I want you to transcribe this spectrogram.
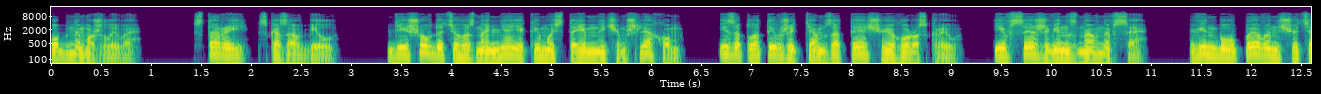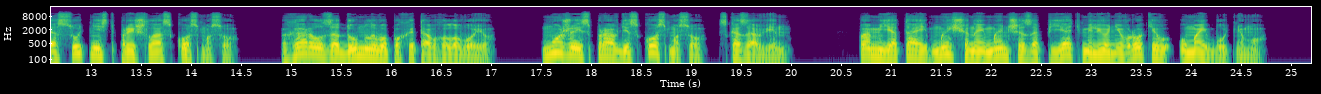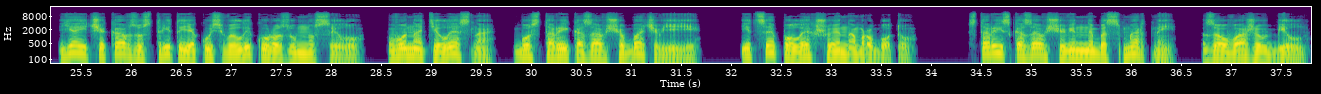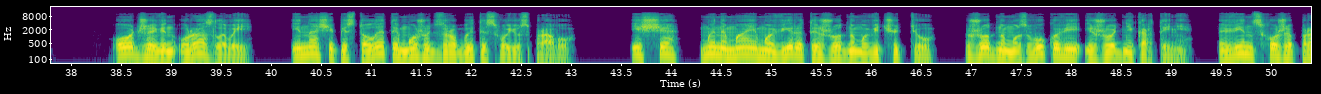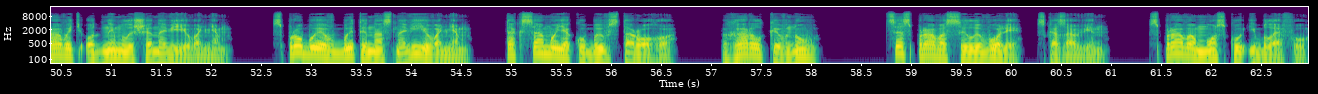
об неможливе. Старий, сказав Біл, дійшов до цього знання якимось таємничим шляхом і заплатив життям за те, що його розкрив. І все ж він знав не все. Він був певен, що ця сутність прийшла з космосу. Гарл задумливо похитав головою. Може, і справді з космосу, сказав він. Пам'ятай, ми щонайменше за п'ять мільйонів років у майбутньому. Я й чекав зустріти якусь велику розумну силу. Вона тілесна, бо старий казав, що бачив її, і це полегшує нам роботу. Старий сказав, що він не безсмертний, зауважив Білл. Отже, він уразливий, і наші пістолети можуть зробити свою справу. І ще ми не маємо вірити жодному відчуттю, жодному звукові і жодній картині. Він, схоже, править одним лише навіюванням, спробує вбити нас навіюванням, так само, як убив старого. Гарл кивнув. Це справа сили волі, сказав він, справа мозку і блефу.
